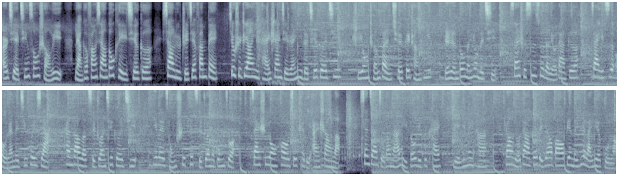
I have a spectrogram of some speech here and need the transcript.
而且轻松省力，两个方向都可以切割，效率直接翻倍。就是这样一台善解人意的切割机，使用成本却非常低，人人都能用得起。三十四岁的刘大哥，在一次偶然的机会下看到了瓷砖切割机，因为从事贴瓷砖的工作，在试用后就彻底爱上了。现在走到哪里都离不开，也因为它，让刘大哥的腰包变得越来越鼓了，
